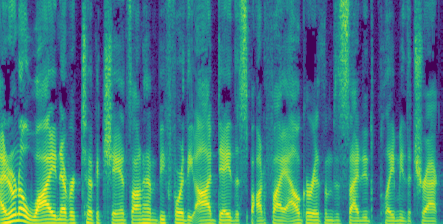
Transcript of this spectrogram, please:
I don't know why I never took a chance on him before the odd day the Spotify algorithm decided to play me the track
